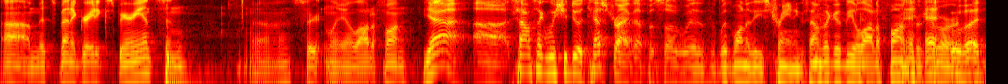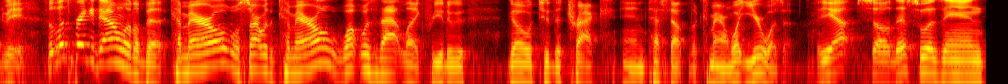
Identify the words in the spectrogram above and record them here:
um, it's been a great experience and uh, certainly a lot of fun Yeah, uh, sounds like we should do a test drive episode with with one of these trainings. Sounds like it'd be a lot of fun for sure. it would be So let's break it down a little bit. Camaro, we'll start with the Camaro. What was that like for you to go to the track and test out the Camaro? What year was it? Yep. So this was in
